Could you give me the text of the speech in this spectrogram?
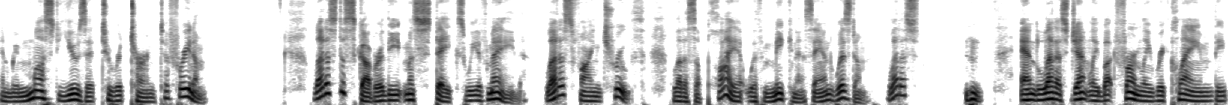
and we must use it to return to freedom. Let us discover the mistakes we have made. Let us find truth. Let us apply it with meekness and wisdom. Let us and let us gently but firmly reclaim the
